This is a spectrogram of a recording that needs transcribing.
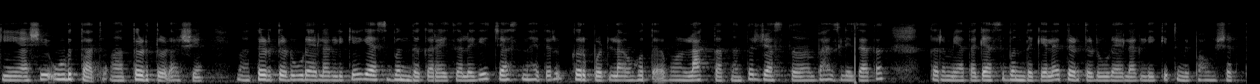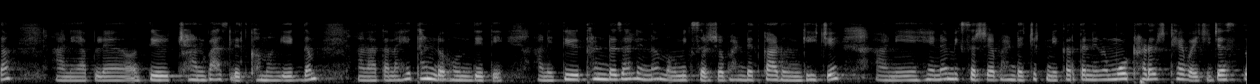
की असे उडतात तडतड असे. तडतड उडायला लागले की गॅस बंद करायचा लगेच. जास्त नाही तर करपट ला होत लागतात नंतर जास्त भाजले जातात. तर मी आता गॅस बंद केला आहे तडतड उडायला लागली की तुम्ही पाहू शकता. आणि आपल्या तीळ छान भाजलेत खमंग एकदम. आणि आता ना हे थंड होऊन देते. आणि तीळ थंड झाले ना मग मिक्सरच्या भांड्यात काढून घ्यायचे. आणि हे ना मिक्सरच्या भांड्यात चटणी करताना ना मोठाडच ठेवायची. जास्त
